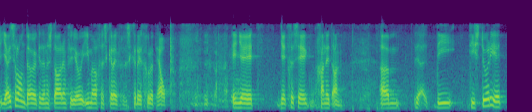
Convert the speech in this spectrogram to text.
Jy sal onthou ek het in 'n stadium vir jou 'n e-mail geskryf geskryf groot help. en jy het jy het gesê gaan net aan. Ehm um, die die storie het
